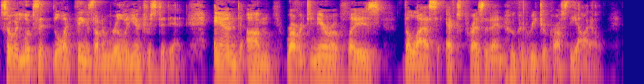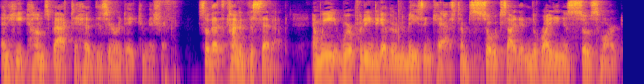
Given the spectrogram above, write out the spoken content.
so it looks at like things that I'm really interested in. And um, Robert De Niro plays the last ex president who could reach across the aisle. And he comes back to head the Zero Day Commission. So that's kind of the setup and we we're putting together an amazing cast. I'm so excited, and the writing is so smart,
